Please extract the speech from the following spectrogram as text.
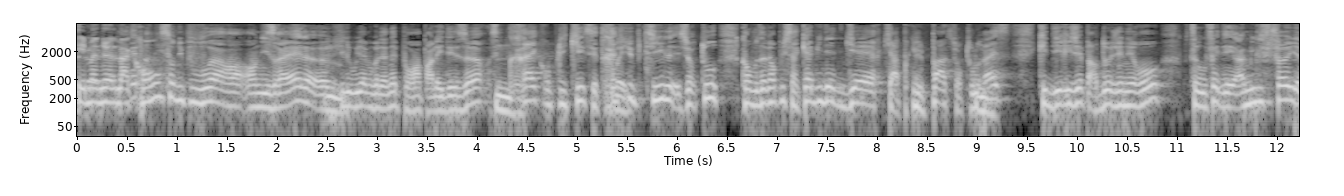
Emmanuel Macron. La du pouvoir en Israël, mm. William Gollanet pourra en parler des heures. C'est hmm. très compliqué, c'est très subtil, et surtout quand vous avez en plus un cabinet de guerre qui a pris le pas sur tout le hmm. reste, qui est dirigé par deux généraux, ça vous fait des, un millefeuille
